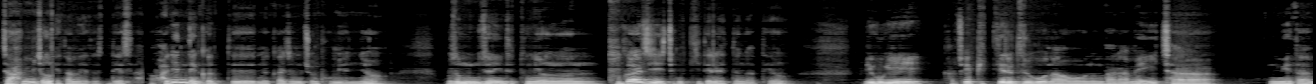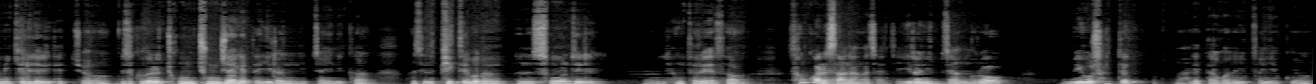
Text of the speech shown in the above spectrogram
자, 한미정회담에 대해서 확인된 것들 몇 가지 좀 보면요. 우선 문재인 대통령은 두 가지 좀 기대를 했던 것 같아요. 미국이 갑자기 빅딜을 들고 나오는 바람에 2차 국미회담이 결렬이 됐죠. 그래서 그거를 중지하겠다 이런 입장이니까 어쨌든 빅딜보다는 스몰딜 형태로 해서 성과를 쌓아나가자 이제 이런 입장으로 미국을 설득하겠다고 하는 입장이었고요.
